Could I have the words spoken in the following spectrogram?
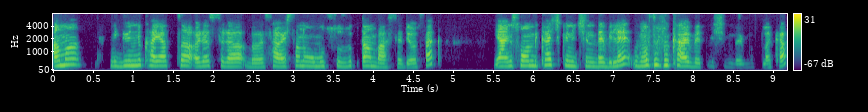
Ama günlük hayatta ara sıra böyle sarsan o umutsuzluktan bahsediyorsak yani son birkaç gün içinde bile umudumu kaybetmişimdir mutlaka.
